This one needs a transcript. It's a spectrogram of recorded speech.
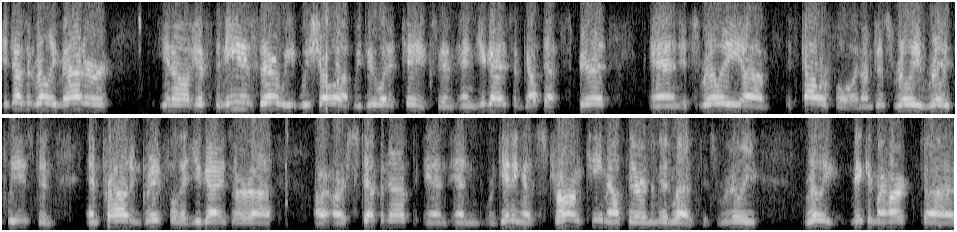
it doesn't really matter you know, if the need is there, we we show up. We do what it takes, and and you guys have got that spirit, and it's really uh, it's powerful. And I'm just really really pleased and and proud and grateful that you guys are uh, are, are stepping up, and and we're getting a strong team out there in the Midwest. It's really really making my heart uh,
